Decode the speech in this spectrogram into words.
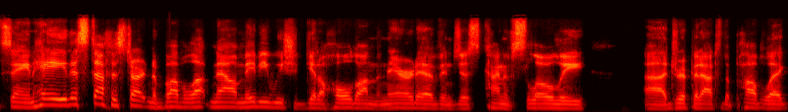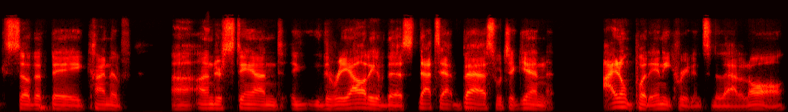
saying, Hey, this stuff is starting to bubble up now. Maybe we should get a hold on the narrative and just kind of slowly uh, drip it out to the public so that they kind of uh, understand the reality of this. That's at best, which again, I don't put any credence into that at all.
